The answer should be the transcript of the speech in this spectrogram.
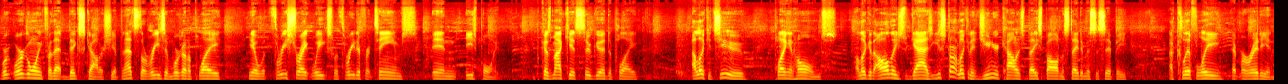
We're, we're going for that big scholarship, and that's the reason we're going to play, you know, with three straight weeks with three different teams in East Point because my kid's too good to play. I look at you playing at Holmes. I look at all these guys. You start looking at junior college baseball in the state of Mississippi. A Cliff Lee at Meridian.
